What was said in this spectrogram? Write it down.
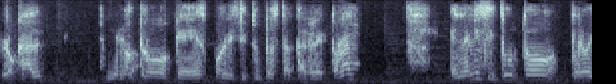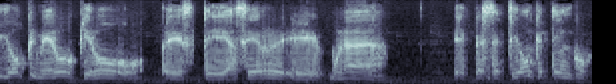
local y el otro que es por el Instituto Estatal Electoral. En el instituto, creo yo, primero quiero este, hacer eh, una eh, percepción que tengo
